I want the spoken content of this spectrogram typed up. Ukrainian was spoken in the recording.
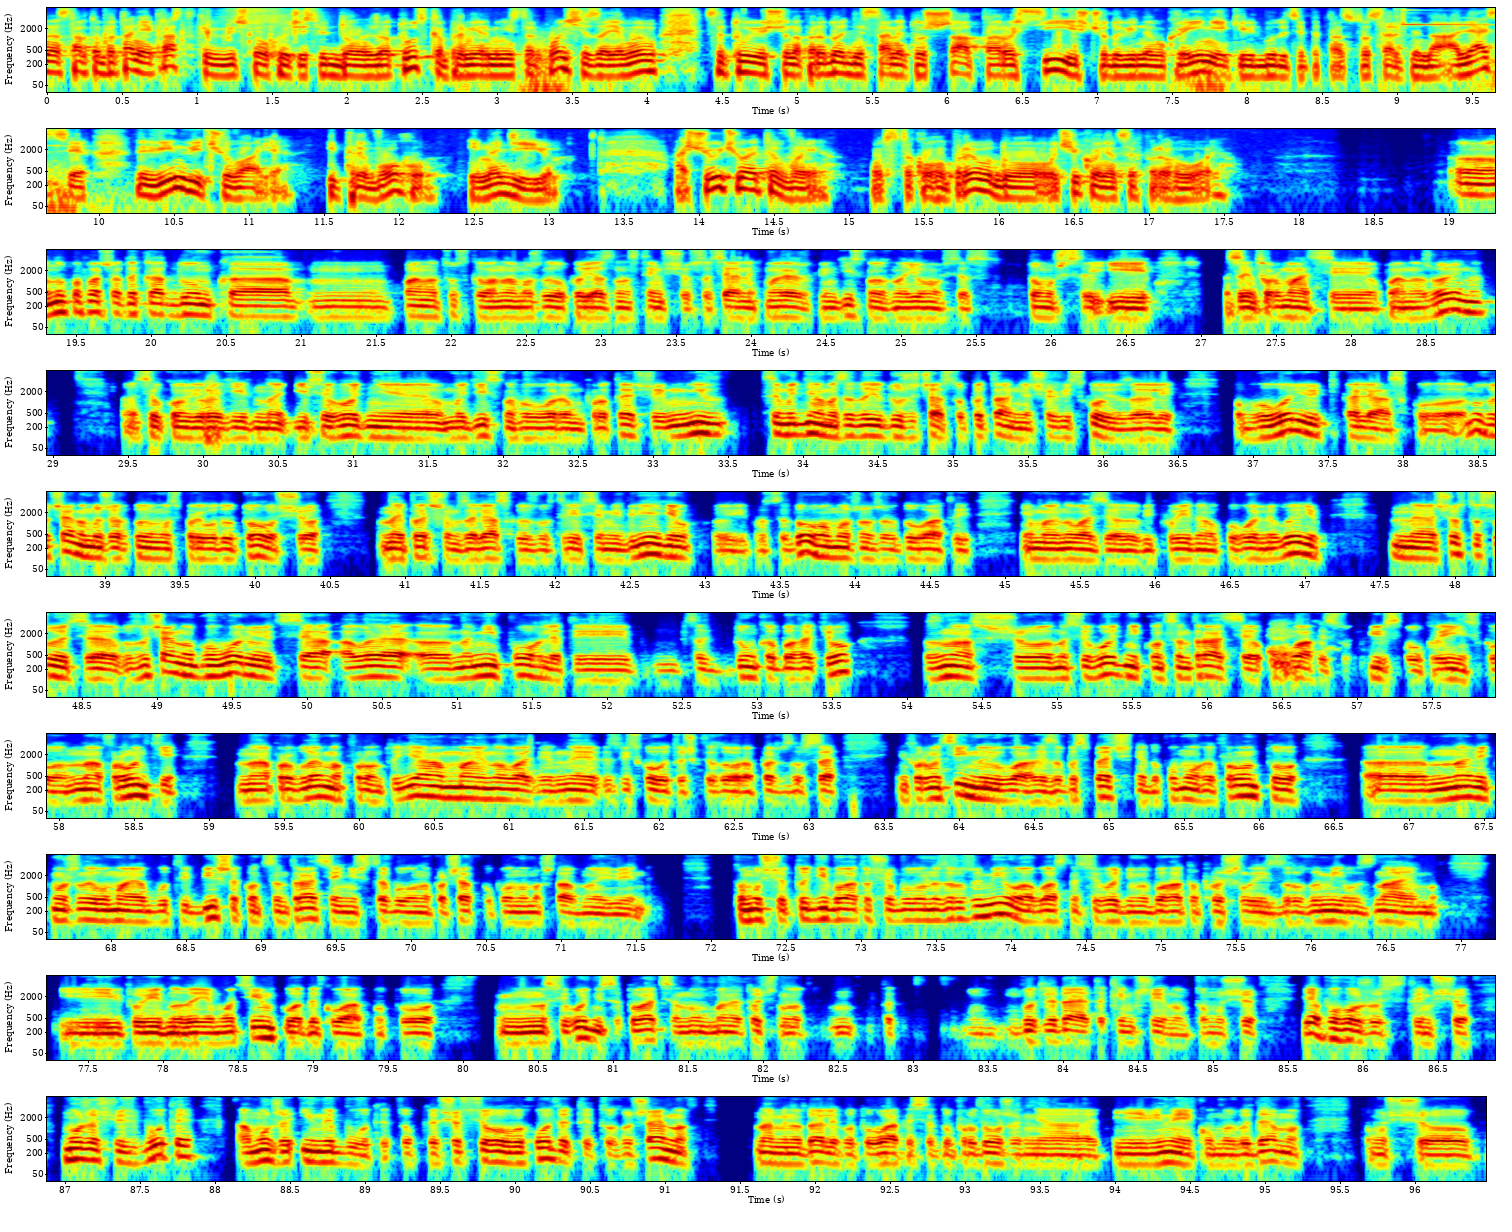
мене старту питання, якраз таки відштовхуючись від Дональда Туска, прем'єр-міністр Польщі заявив, цитую, що напередодні саміту США та Росії щодо війни в Україні, який відбудеться 15 серпня на Алясці, він відчуває і тривогу, і надію. А що відчуваєте ви? От з такого приводу очікування цих переговорів? Е, Ну, по-перше, така думка пана Туска, вона можливо пов'язана з тим, що в соціальних мережах він дійсно ознайомився з в тому числі і з інформацією пана Жоріна, цілком вірогідно. І сьогодні ми дійсно говоримо про те, що і мені цими днями задають дуже часто питання, що військові взагалі обговорюють Аляску. Ну, звичайно, ми жартуємо з приводу того, що найпершим з Аляскою зустрівся Медведєв, і про це довго можна жартувати. Я маю на увазі відповідний алкогольний виріб. М, Що стосується, звичайно, обговорюється, але е, на мій погляд, і це думка багатьох з нас, що на сьогодні концентрація уваги суспільства українського на фронті, на проблемах фронту. Я маю на увазі не з військової точки зору, а перш за все, інформаційної уваги, забезпечення допомоги фронту. Е, навіть можливо має бути більша концентрація ніж це було на початку повномасштабної війни, тому що тоді багато що було незрозуміло. А власне сьогодні ми багато пройшли і зрозуміли, знаємо і відповідно даємо оцінку адекватну. То на сьогодні ситуація ну в мене точно так виглядає таким чином, тому що я погоджуюсь з тим, що може щось бути, а може і не бути. Тобто, якщо з цього виходити, то звичайно. Нам і надалі готуватися до продовження тієї війни, яку ми ведемо, тому що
